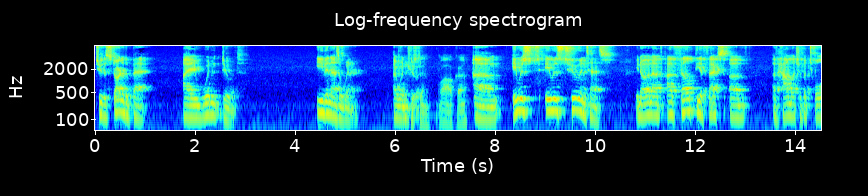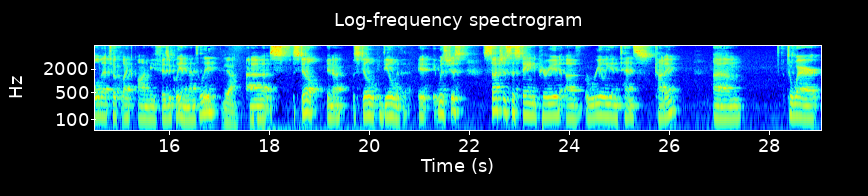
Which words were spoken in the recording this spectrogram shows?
to the start of the bet, I wouldn't do it, even as a winner. I wouldn't do it. Wow. Okay. Um, it was it was too intense, you know, and I've I've felt the effects of of how much of a toll that took like on me physically and mentally. Yeah. Uh, s- still, you know, still deal with it. It it was just such a sustained period of really intense cutting, um, to where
